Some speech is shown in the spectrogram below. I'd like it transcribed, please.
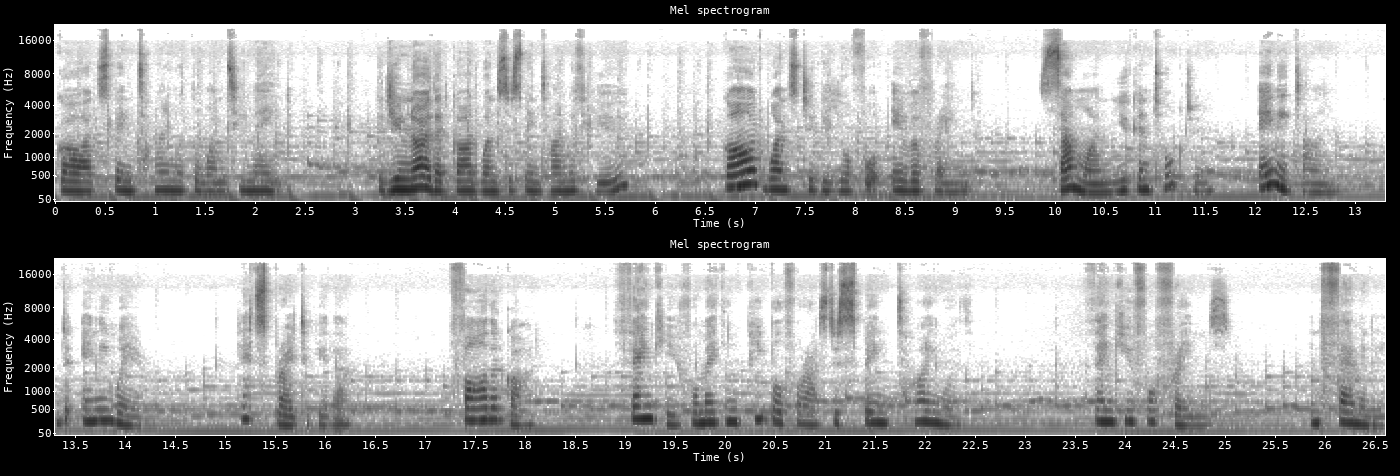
God spent time with the ones He made. Did you know that God wants to spend time with you? God wants to be your forever friend someone you can talk to anytime and anywhere. Let's pray together. Father God, thank you for making people for us to spend time with. Thank you for friends and family.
